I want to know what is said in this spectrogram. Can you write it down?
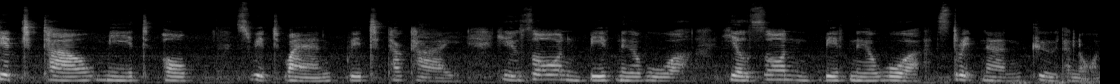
fit เท้า meet พบ sweet หวาน grit ทักทาย heel zone beef เนื้อวัว heel zone beef เนื้อวัว street นั้นคือถนน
